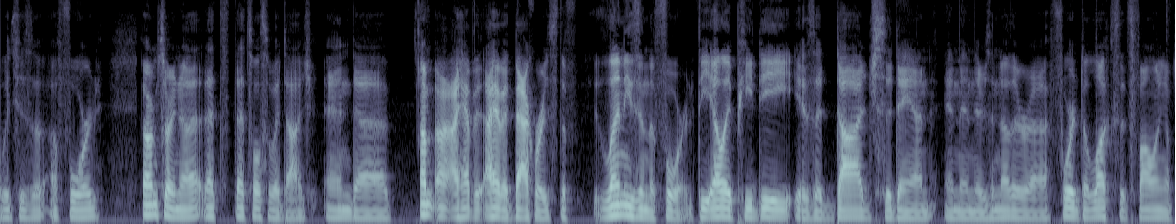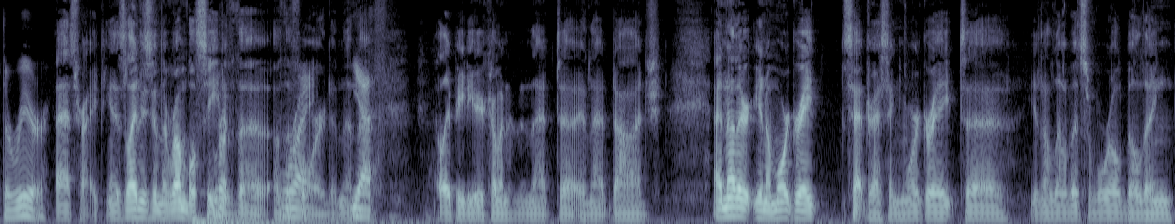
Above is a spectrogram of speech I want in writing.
which is a, a Ford. Oh, I'm sorry, no, that's that's also a Dodge, and um, I have it. I have it backwards. The Lenny's in the Ford. The LAPD is a Dodge sedan, and then there's another uh, Ford Deluxe that's following up the rear. That's right. As Lenny's in the rumble seat right. of the of the right. Ford, and then yes. the LAPD are coming in that uh, in that Dodge. Another, you know, more great set dressing, more great, uh, you know, little bits of world building.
